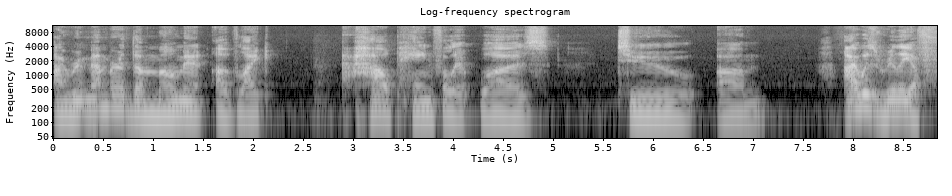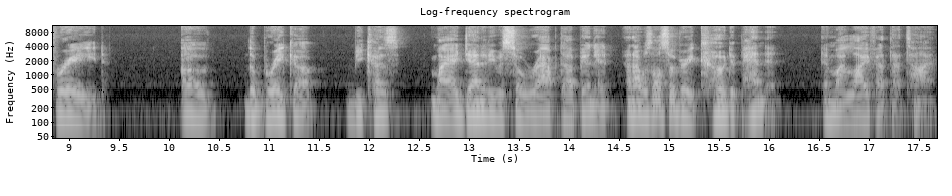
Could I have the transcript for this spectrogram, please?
I remember the moment of like how painful it was to um I was really afraid of the breakup because my identity was so wrapped up in it and I was also very codependent in my life at that time.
